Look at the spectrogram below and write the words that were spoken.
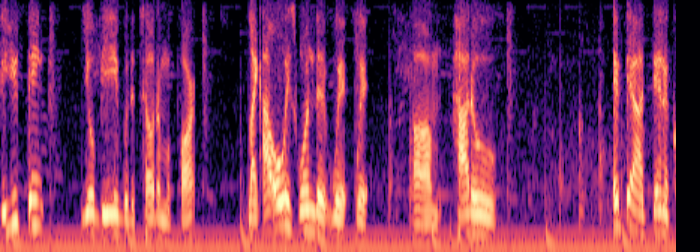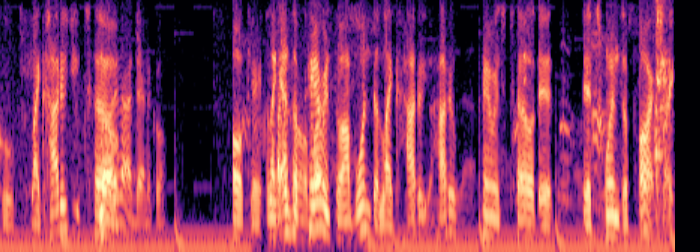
do you think you'll be able to tell them apart? Like, I always wondered with with um how do if they're identical, like how do you tell? No, they're not identical. Okay, like as a parent though, I've wondered like how do how do parents tell their their twins apart? Like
